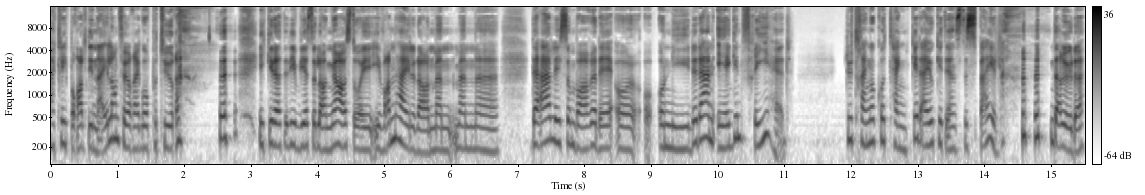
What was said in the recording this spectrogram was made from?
jeg klipper alltid neglene før jeg går på tur. ikke at de blir så lange av å stå i, i vann hele dagen, men, men uh, det er liksom bare det å, å, å, nyte. Det er en egen frihet. Du trenger ikke å tenke, det er jo ikke et eneste speil der ute.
